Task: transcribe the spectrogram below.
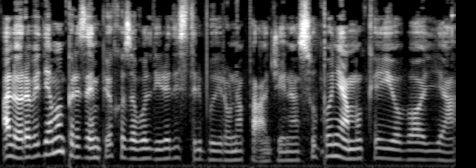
Allora, vediamo per esempio cosa vuol dire distribuire una pagina. Supponiamo che io voglia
